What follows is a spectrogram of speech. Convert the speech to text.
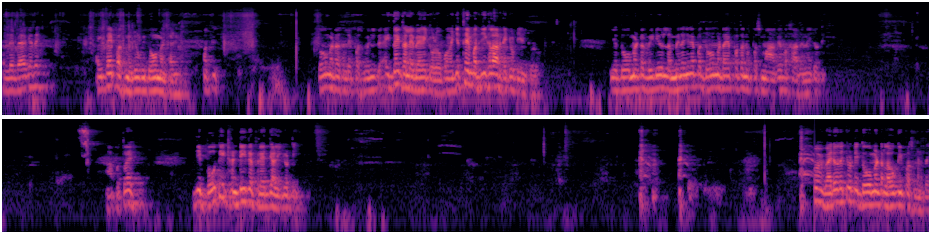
ਥੱਲੇ ਬਹਿ ਕੇ ਤੇ ਐਦਾਂ ਹੀ ਪਸ ਜੂਗੀ 2 ਮਿੰਟਾਂ ਦੀ ਬਾਕੀ 2 ਮਿੰਟਾਂ ਥੱਲੇ ਪਸਮ ਜੂ ਐਦਾਂ ਹੀ ਥੱਲੇ ਬਹਿ ਕੇ ਚੋਲੋ ਭਾਵੇਂ, ਜਿੱਥੇ ਮਰਜ਼ੀ ਖਿਲਾਰ ਕੇ ਝੋਟੀ ਨੂੰ ਚੋਲੋ। ਜੇ 2 ਮਿੰਟ ਵੀਡੀਓ ਲੰਮੇ ਨਾ ਜਿਹਨੇ, ਆਪਾਂ 2 ਮਿੰਟਾਂ 'ਚ ਆਪਾਂ ਤੁਹਾਨੂੰ ਪਸਮਾ ਕੇ ਵਿਖਾ ਦਿੰਦੇ ਝੋਟੀ। ਆ ਪਤਾ ਹੈ ਜੀ ਬਹੁਤੀ ਠੰਡੀ ਤੇ ਫ੍ਰਿਜ ਵਾਲੀ ਝੋਟੀ। ਬਹਿ ਜਾਓ ਤੇ ਝੋਟੀ 2 ਮਿੰਟ ਲਾਊਗੀ ਪਸਮਣ ਤੇ।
